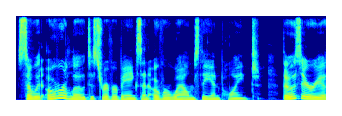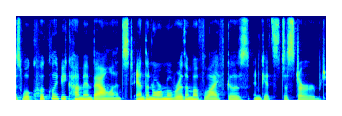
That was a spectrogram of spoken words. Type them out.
So it overloads its riverbanks and overwhelms the endpoint. Those areas will quickly become imbalanced and the normal rhythm of life goes and gets disturbed.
